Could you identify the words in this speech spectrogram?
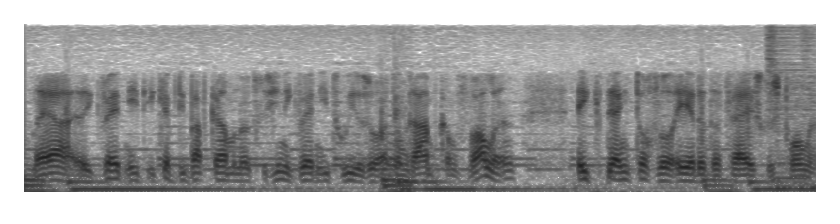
Nou ja, ik weet niet, ik heb die badkamer nooit gezien. Ik weet niet hoe je zo uit een raam kan vallen. Ik denk toch wel eerder dat hij is gesprongen.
